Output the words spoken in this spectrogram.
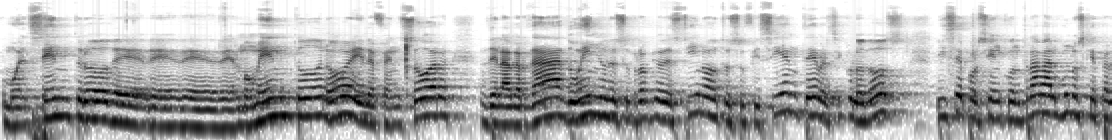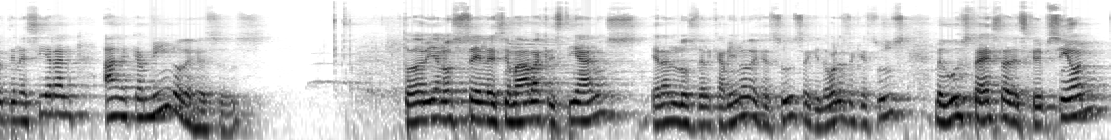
como el centro del momento, ¿no? Y defensor de la verdad, dueño de su propio destino, autosuficiente. Versículo 2 dice, por si encontraba algunos que pertenecieran al camino de Jesús. Todavía no se les llamaba cristianos, eran los del camino de Jesús, seguidores de Jesús. Me gusta esta descripción.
